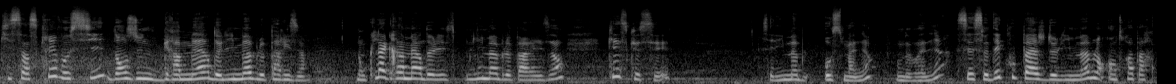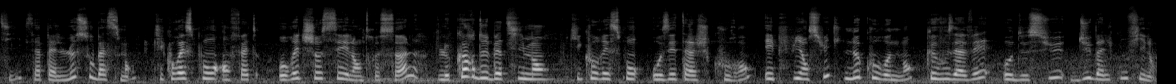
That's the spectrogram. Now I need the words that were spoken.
qui s'inscrivent aussi dans une grammaire de l'immeuble parisien. Donc la grammaire de l'immeuble parisien, qu'est-ce que c'est? C'est l'immeuble haussmannien, on devrait dire. C'est ce découpage de l'immeuble en trois parties qui s'appelle le soubassement, qui correspond en fait au rez-de-chaussée et l'entresol, le corps de bâtiment qui correspond aux étages courants, et puis ensuite le couronnement que vous avez au-dessus du balcon filant.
